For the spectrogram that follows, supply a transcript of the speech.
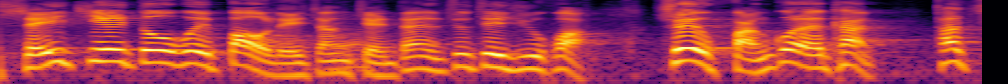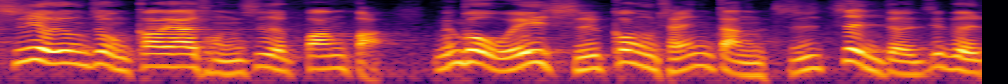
谁接都会爆雷，讲简单的就这句话。所以反过来看，他只有用这种高压统治的方法，能够维持共产党执政的这个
